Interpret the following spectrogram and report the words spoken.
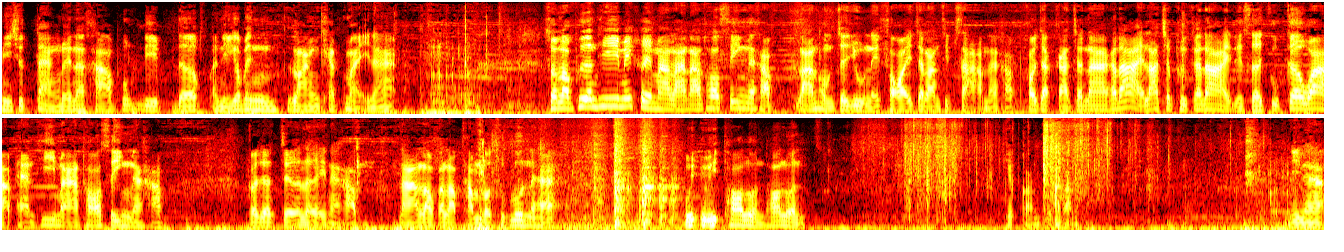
มีชุดแต่งด้วยนะครับ พวกดิฟเดิฟอันนี้ก็เป็นลังแคทใหม่นะฮะสำหรับเพื่อนที่ไม่เคยมาร้านอาร์ทอซิ่งนะครับ ร้านผมจะอยู่ในซอยจรัญ13 นะครับ เข้าจากการจนาก็ได้ ราชพฤกษ์ก็ได้ หรือเซิร์ช Google ว่าแผนที่มาทอซิ่งนะครับ ก็จะเจอเลยนะครับ ร้านเราก็รับทำรถทุกรุ่นนะฮะ อุ๊ยอุ๊ยท่อหล่นท่อหล่น เก็บก่อนเก็บก่อน นี่นะฮะ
